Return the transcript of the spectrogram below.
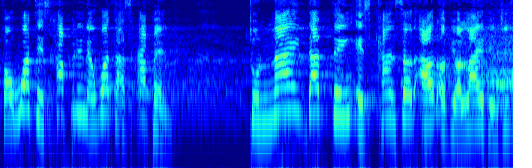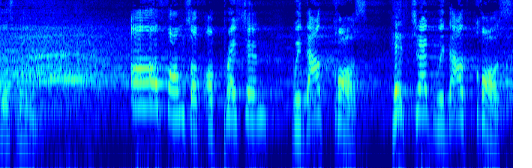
for what is happening and what has happened. Tonight, that thing is cancelled out of your life in Jesus' name. All forms of oppression without cause, hatred without cause,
